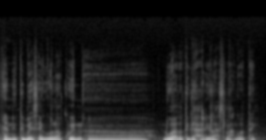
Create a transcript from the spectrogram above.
Dan itu biasanya gue lakuin uh, dua atau tiga hari lah setelah gue take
